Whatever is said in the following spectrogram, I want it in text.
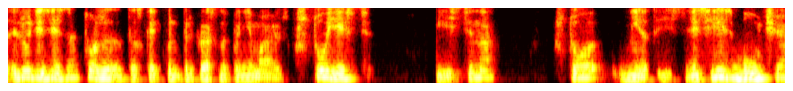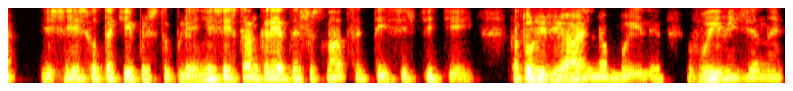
люди здесь тоже, так сказать, прекрасно понимают, что есть истина, что нет истины. Если есть буча, если есть вот такие преступления, если есть конкретные 16 тысяч детей, которые реально были вывезены,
